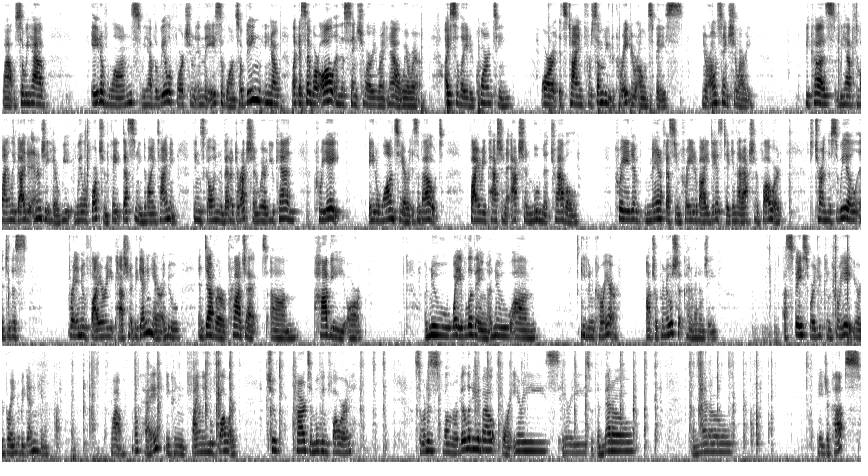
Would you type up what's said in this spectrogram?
Wow. So we have Eight of Wands. We have the Wheel of Fortune and the Ace of Wands. So being, you know, like I said, we're all in this sanctuary right now where we're isolated, quarantined, or it's time for some of you to create your own space, your own sanctuary because we have divinely guided energy here. We Wheel of Fortune, fate, destiny, divine timing, things going in a better direction where you can create. Eight of Wands here is about fiery, passionate action, movement, travel, creative, manifesting creative ideas, taking that action forward to turn this wheel into this brand new, fiery, passionate beginning here, a new endeavor, project, um, hobby, or a new way of living, a new um, even career, entrepreneurship kind of energy. A space where you can create your brand new beginning here. Wow, okay. You can finally move forward. Two cards are moving forward. So what is vulnerability about for Aries? Aries with the meadow. The meadow. Page of Cups.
